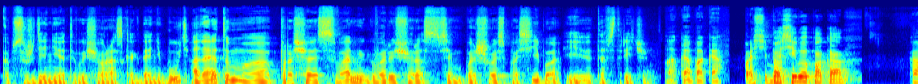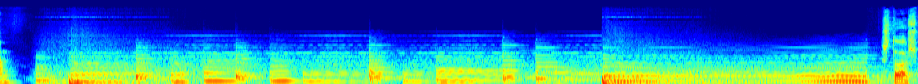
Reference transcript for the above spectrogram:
к обсуждению этого еще раз когда-нибудь. А на этом э, прощаюсь с вами. Говорю еще раз всем большое спасибо и до встречи. Пока-пока. Спасибо. Спасибо, пока. Пока. Что ж,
